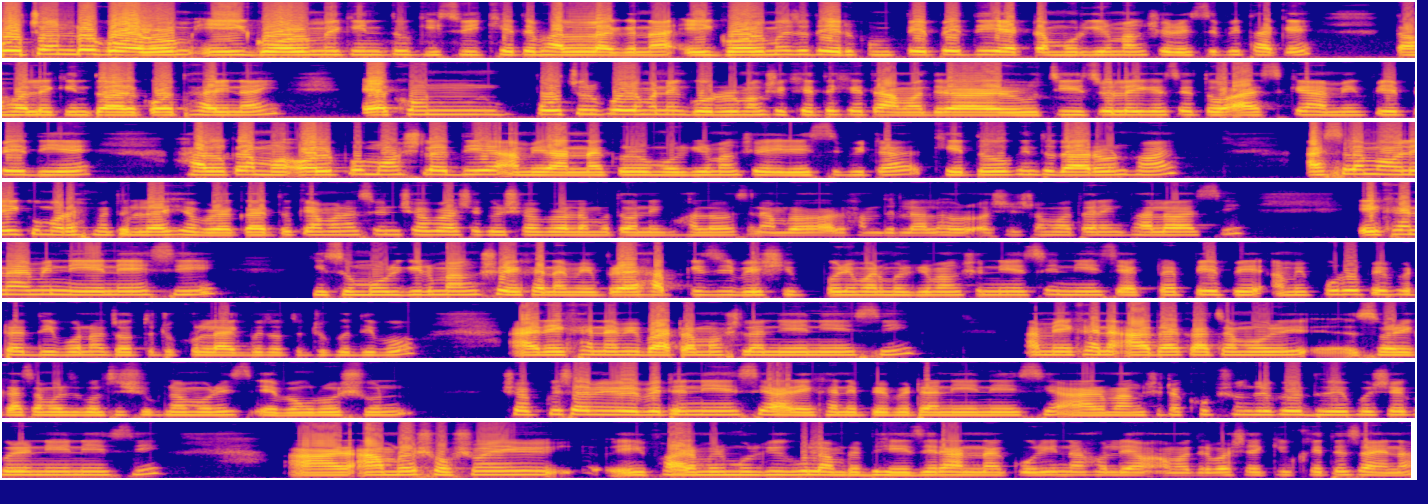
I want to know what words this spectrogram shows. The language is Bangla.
প্রচণ্ড গরম। এই গরমে কিন্তু কিছুই খেতে ভালো লাগে না। এই গরমে যদি এরকম পেঁপে দিয়ে একটা মুরগির মাংস রেসিপি থাকে, তাহলে কিন্তু আর কথাই নাই। এখন প্রচুর পরিমাণে গরুর মাংস খেতে খেতে আমাদের আর রুচি চলে গেছে। তো আজকে আমি পেঁপে দিয়ে হালকা অল্প মশলা দিয়ে আমি রান্না করব মুরগির মাংসের এই রেসিপিটা খেতেও কিন্তু দারুণ হয়। আসসালামু আলাইকুম রহমতুল্লাহ বরাকাত কেমন আছেন সবাই? আশা করি সবাই আল্লাহ মতো অনেক ভালো আছেন। আমরা আলহামদুলিল্লাহ, আল্লাহর অশেষ মতো অনেক ভালো আছি। এখানে আমি নিয়ে নিয়েছি কিছু মুরগির মাংস, এখানে আমি প্রায় হাফ কেজি বেশি পরিমাণ মুরগির মাংস নিয়েছি। নিয়েছি একটা পেঁপে। আমি পুরো পেঁপেটা দিব না, যতটুকু লাগবে ততটুকু দিব। আর এখানে আমি বাটা মশলা নিয়ে নিয়েছি। আমি এখানে আদা, কাঁচামরিচ সরি কাঁচামরিচ বলছি, শুকনা মরিচ এবং রসুন। সবকিছু আমি বেটে নিয়েছি আর এখানে পেঁপেটা নিয়ে নিয়েছি। আর মাংসটা খুব সুন্দর করে ধুয়ে পরিষ্কার করে নিয়ে নিয়েছি। আর আমরা সবসময় এই ফার্মের মুরগিগুলো আমরা ভেজে রান্না করি, না হলে আমাদের বাসায় কেউ খেতে চায় না।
